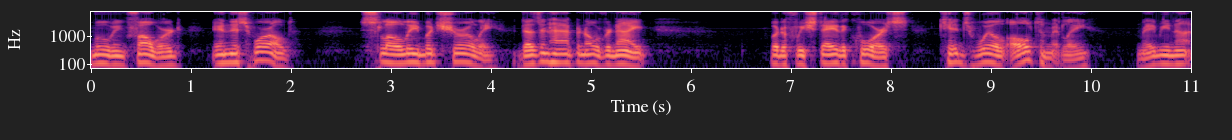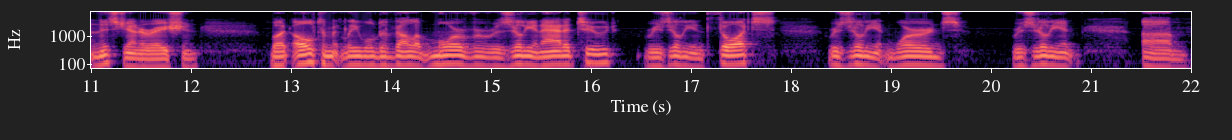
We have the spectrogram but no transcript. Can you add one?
moving forward in this world. Slowly but surely. It doesn't happen overnight. But if we stay the course, kids will ultimately, maybe not in this generation, but ultimately will develop more of a resilient attitude, resilient thoughts, resilient words, resilient um,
